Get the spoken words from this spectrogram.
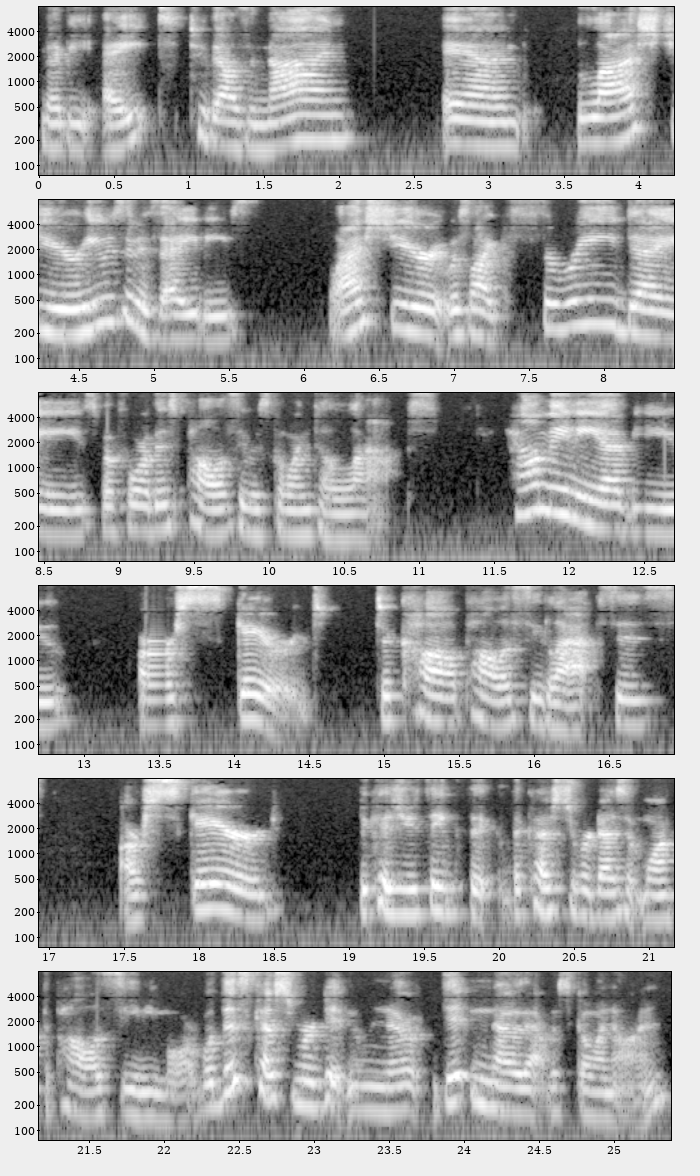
maybe eight, 2009, and last year he was in his 80s. Last year it was like three days before this policy was going to lapse. How many of you are scared to call policy lapses? Are scared because you think that the customer doesn't want the policy anymore. Well, this customer didn't know didn't know that was going on.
